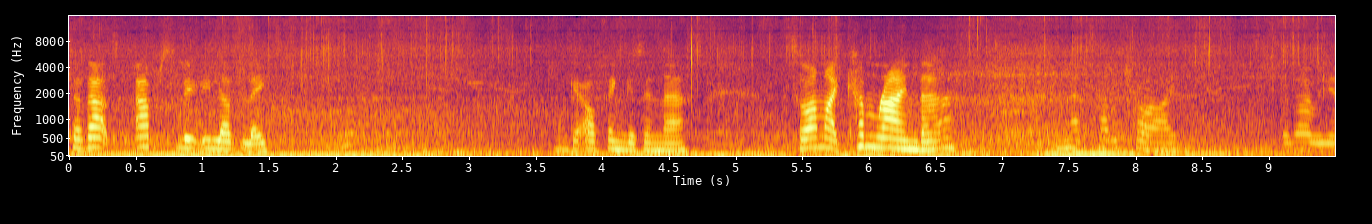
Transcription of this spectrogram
So that's absolutely lovely. I'll get our fingers in there. So I might come round there and let's have a try. So there we go.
